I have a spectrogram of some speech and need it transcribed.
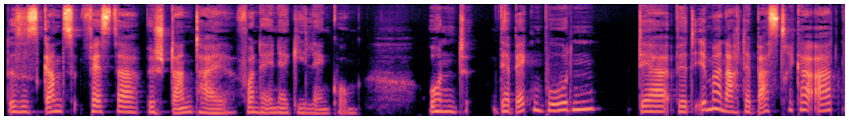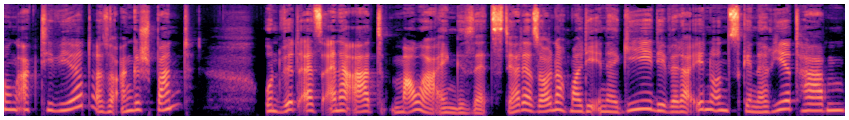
Das ist ganz fester Bestandteil von der Energielenkung. Und der Beckenboden, der wird immer nach der Bastrika-Atmung aktiviert, also angespannt und wird als eine Art Mauer eingesetzt. Ja, der soll nochmal die Energie, die wir da in uns generiert haben,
